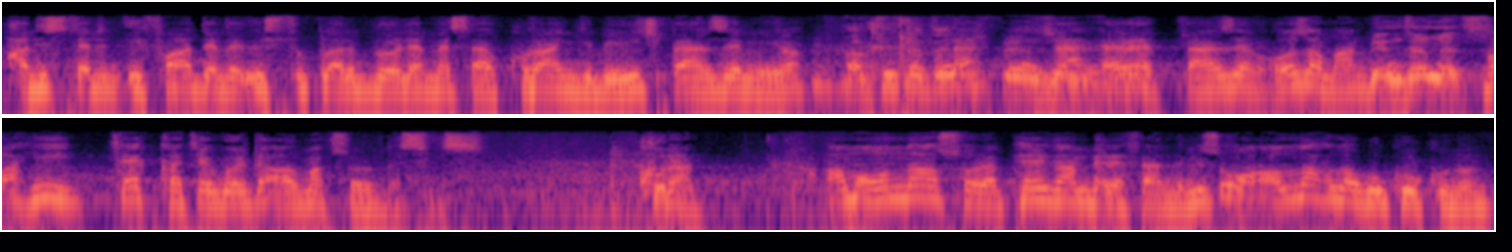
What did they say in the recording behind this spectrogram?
hadislerin ifade ve üslupları böyle mesela Kur'an gibi hiç benzemiyor. Hakikaten hiç benzemiyor. Ben, evet benzemiyor. O zaman Benzemez. vahiy tek kategoride almak zorundasınız. Kur'an. Ama ondan sonra Peygamber Efendimiz o Allah'la hukukunun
